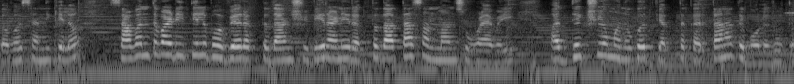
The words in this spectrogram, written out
गवस यांनी केलं. सावंतवाडीतील भव्य रक्तदान शिबिर आणि रक्तदाता सन्मान सोहळ्यावेळी अध्यक्षीय मनोगत व्यक्त करताना ते बोलत होते.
